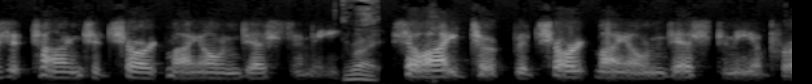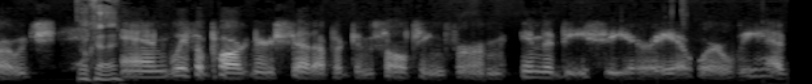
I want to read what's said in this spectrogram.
is it time to chart my own destiny? Right. So I took the chart my own destiny approach Okay. and with a partner set up a consulting firm in the DC area where we had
